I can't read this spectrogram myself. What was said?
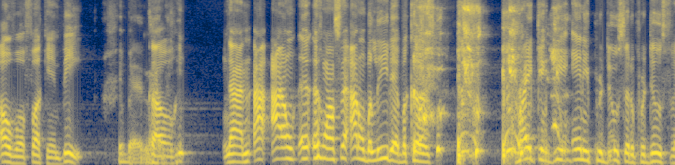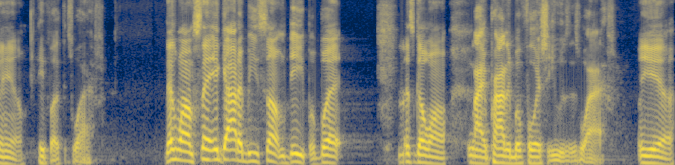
over a fucking beat. So he, now I, I don't. That's what I'm saying. I don't believe that because Drake can get any producer to produce for him. He fucked his wife. That's why I'm saying it got to be something deeper. But let's go on. Like probably before she was his wife. Yeah.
